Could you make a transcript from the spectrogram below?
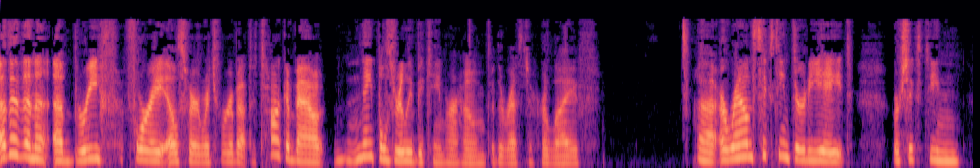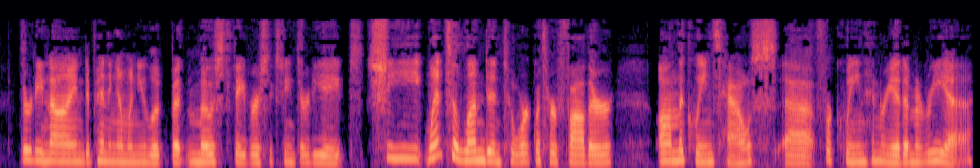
other than a, a, brief foray elsewhere, which we're about to talk about, Naples really became her home for the rest of her life. Uh, around 1638 or 1639, depending on when you look, but most favor 1638, she went to London to work with her father on the Queen's house, uh, for Queen Henrietta Maria.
